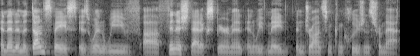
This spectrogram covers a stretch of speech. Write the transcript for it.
And then in the done space is when we've uh, finished that experiment and we've made and drawn some conclusions from that.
